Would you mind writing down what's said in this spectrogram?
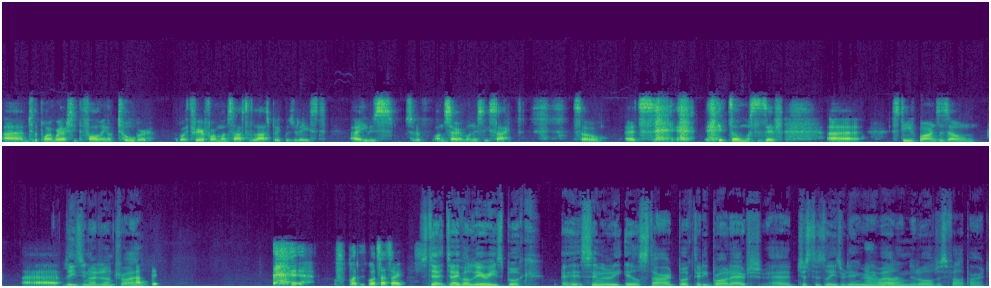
um, to the point where actually the following October, about three or four months after the last book was released, uh, he was sort of unceremoniously sacked. So it's it's almost as if uh, Steve Barnes' own uh, Leeds United on trial. what, what's that? Sorry. St- Dave O'Leary's book, a similarly ill-starred book that he brought out uh, just as Leeds were doing really well, Ah. and it all just fell apart.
